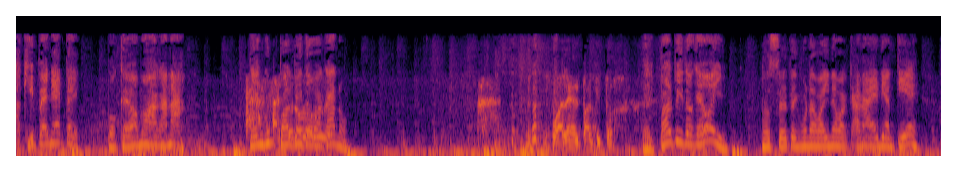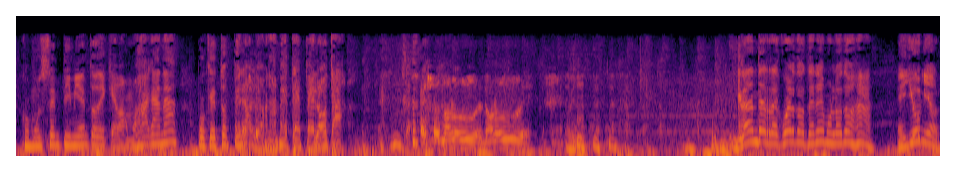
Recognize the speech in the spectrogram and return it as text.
aquí pendiente, porque vamos a ganar. Tengo un no dudes. bacano. ¿Cuál es el pálpito? ¿El pálpito que hoy? No sé, tengo una vaina bacana desde antier. Como un sentimiento de que vamos a ganar porque estos pelados le van a meter pelota. Eso no lo dudes, no lo dudes. Grandes recuerdos tenemos los dos, ¿ah? En Junior.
